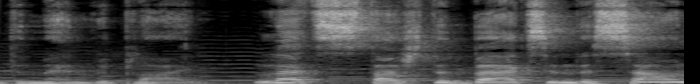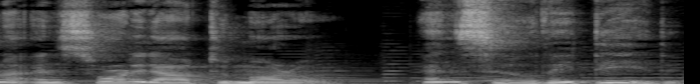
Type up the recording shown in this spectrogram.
the man replied. Let's stash the bags in the sauna and sort it out tomorrow. And so they did.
